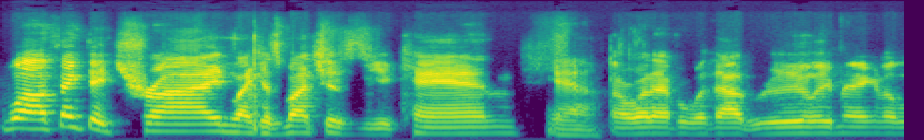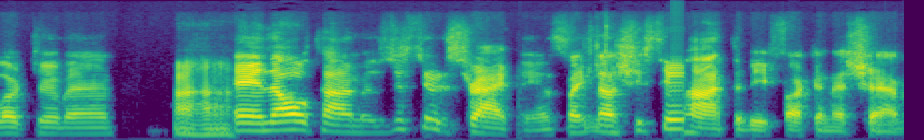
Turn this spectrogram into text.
Well, I think they tried like as much as you can Yeah. or whatever without really making it look too bad. Uh huh. And the whole time it was just too distracting. It's like, no, she's too hot to be fucking. Let's have.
